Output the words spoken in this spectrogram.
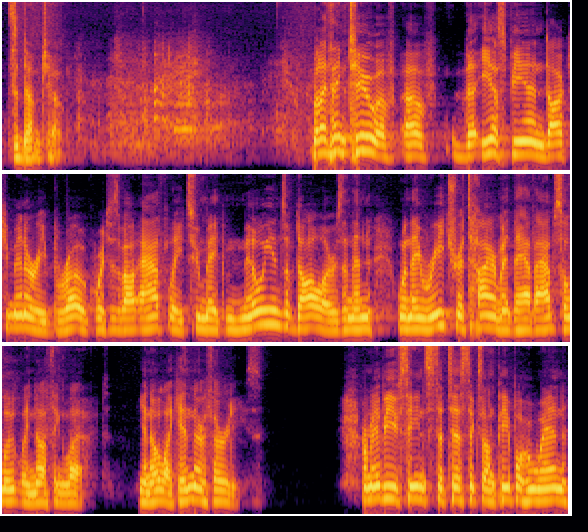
It's a dumb joke. but I think, too, of, of the ESPN documentary Broke, which is about athletes who make millions of dollars, and then when they reach retirement, they have absolutely nothing left, you know, like in their 30s. Or maybe you've seen statistics on people who win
